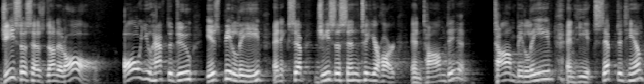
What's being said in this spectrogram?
Jesus has done it all. All you have to do is believe and accept Jesus into your heart. And Tom did. Tom believed and he accepted him.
